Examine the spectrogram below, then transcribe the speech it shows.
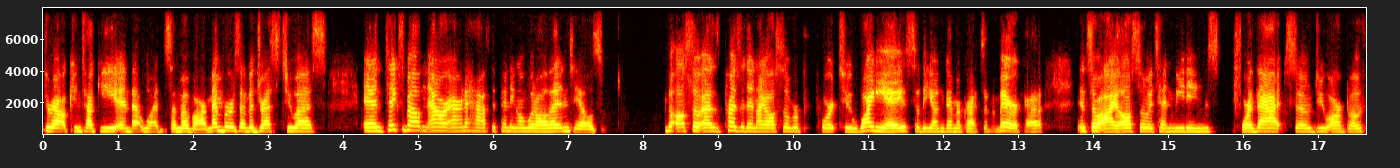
throughout kentucky and that what some of our members have addressed to us. And takes about an hour hour and a half depending on what all that entails. But also as president i also report to yda so the young democrats of america and so i also attend meetings for that. So do our both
